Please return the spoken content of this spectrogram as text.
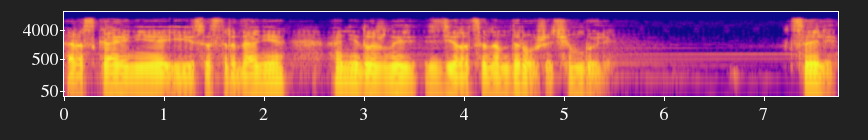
раскаяния и сострадания, они должны сделаться нам дороже, чем были. Цели,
